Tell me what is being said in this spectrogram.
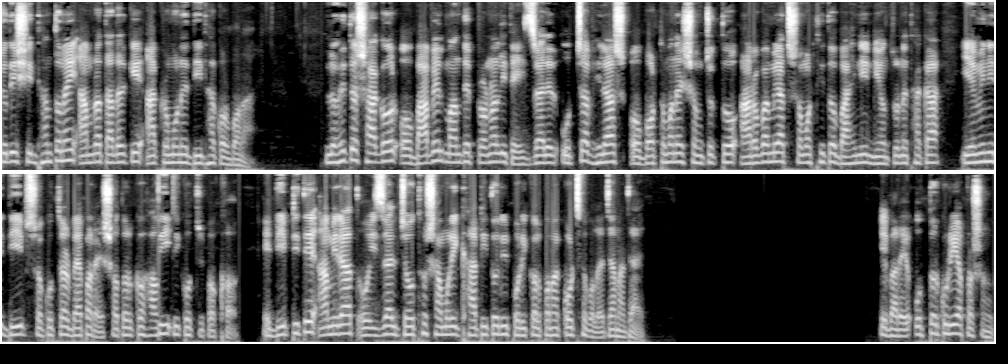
যদি সিদ্ধান্ত নেয় আমরা তাদেরকে আক্রমণে দ্বিধা করব না। লোহিত সাগর ও বাবেল মানদেব প্রণালীতে ইসরায়েলের উচ্চাভিলাষ ও বর্তমানে সংযুক্ত আরব আমিরাত সমর্থিত বাহিনীর নিয়ন্ত্রণে থাকা ইয়েমিনি দ্বীপ শকুত্রার ব্যাপারে সতর্ক হাউতি কর্তৃপক্ষ। এই দ্বীপটিতে আমিরাত ও ইসরায়েল যৌথ সামরিক ঘাঁটি তৈরির পরিকল্পনা করছে বলে জানা যায়। এবারে উত্তর কোরিয়া প্রসঙ্গ।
